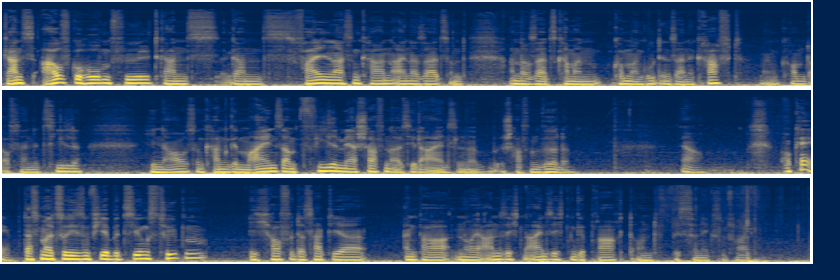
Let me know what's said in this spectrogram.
ganz aufgehoben fühlt, ganz, ganz fallen lassen kann einerseits und andererseits kann man, kommt man gut in seine Kraft, man kommt auf seine Ziele hinaus und kann gemeinsam viel mehr schaffen, als jeder Einzelne schaffen würde. Ja. Okay, das mal zu diesen vier Beziehungstypen. Ich hoffe, das hat dir ein paar neue Ansichten, Einsichten gebracht und bis zur nächsten Folge.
